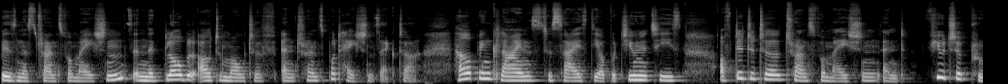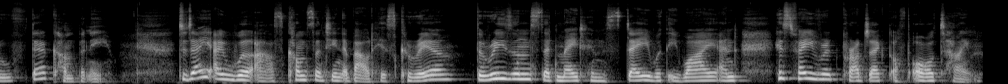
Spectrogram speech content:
business transformations in the global automotive and transportation sector, helping clients to seize the opportunities of digital transformation and future proof their company. Today, I will ask Constantin about his career, the reasons that made him stay with EY, and his favorite project of all time.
